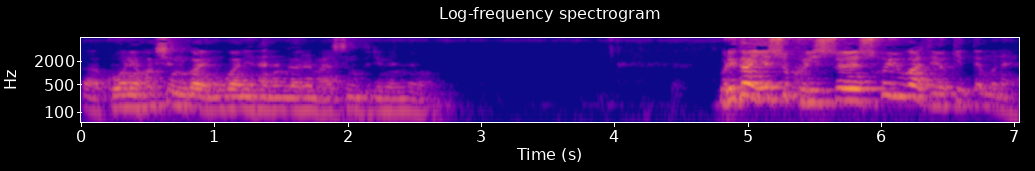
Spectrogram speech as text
어, 구원의 확신과 연관이 되는가를 말씀드리면요. 우리가 예수 그리스도의 소유가 되었기 때문에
